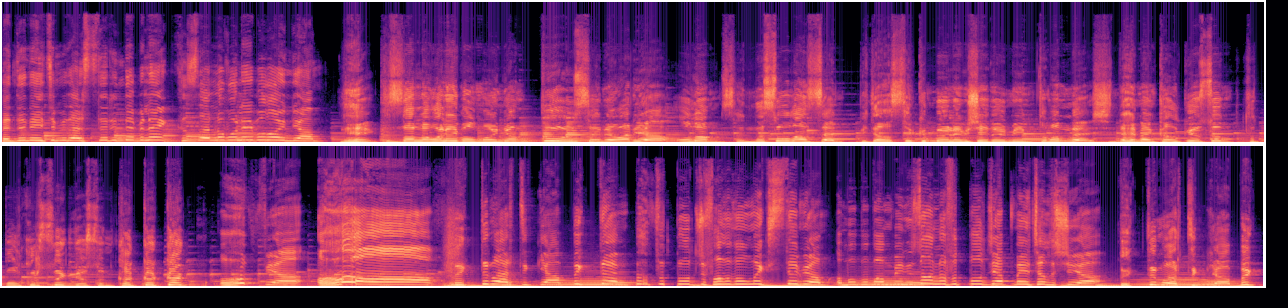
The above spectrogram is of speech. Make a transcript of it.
beden eğitimi derslerinde bile kızlarla voleybol oynuyorum. Ne? Kızlarla voleybol mu oynuyorsun? Bu sene var ya oğlum sen nasıl olan sen? Bir daha sakın böyle bir şey duymayayım tamam mı? Şimdi hemen kalkıyorsun futbol kursuna gidiyorsun. Kalk kalk kalk. Of ya. Of. Bıktım artık ya bıktım. Ben futbolcu falan olmak istemiyorum. Ama babam beni zorla futbolcu yapmaya çalışıyor. Bıktım artık ya bıktım.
